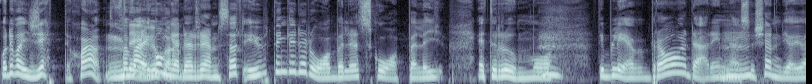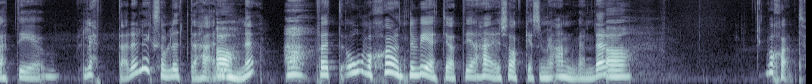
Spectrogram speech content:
Och det var jätteskönt. Mm, för varje gång jag hade rensat ut en garderob eller ett skåp eller ett rum och Mm. det blev bra där inne så kände jag ju att det lättade liksom lite här Ja. inne. För att, åh vad skönt, nu vet jag att det här är saker som jag använder. Ja. Vad skönt.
